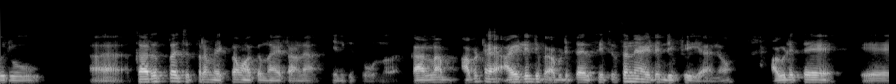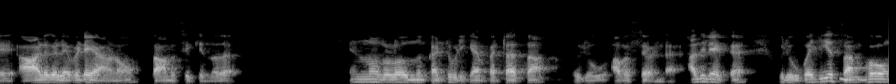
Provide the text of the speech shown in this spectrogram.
ഒരു കറുത്ത ചിത്രം വ്യക്തമാക്കുന്നതായിട്ടാണ് എനിക്ക് തോന്നുന്നത്. കാരണം അവിടെ ഐഡന്റിഫൈ അവിടുത്തെ സിറ്റിസനെ ഐഡന്റിഫൈ ചെയ്യാനോ അവിടുത്തെ ആളുകൾ എവിടെയാണോ താമസിക്കുന്നത് എന്നുള്ളതൊന്നും കണ്ടുപിടിക്കാൻ പറ്റാത്ത ഒരു അവസ്ഥയുണ്ട്. അതിലേക്ക് ഒരു വലിയ സംഭവം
